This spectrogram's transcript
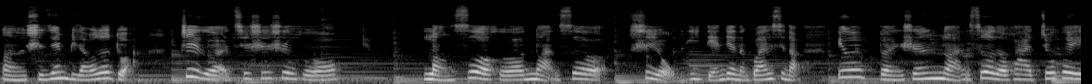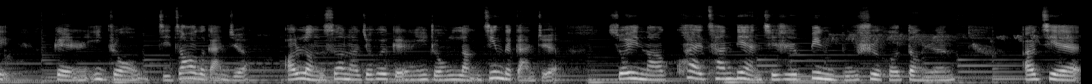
嗯，时间比较的短。这个其实是和冷色和暖色是有一点点的关系的，因为本身暖色的话就会给人一种急躁的感觉。而冷色呢，就会给人一种冷静的感觉，所以呢，快餐店其实并不适合等人，而且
